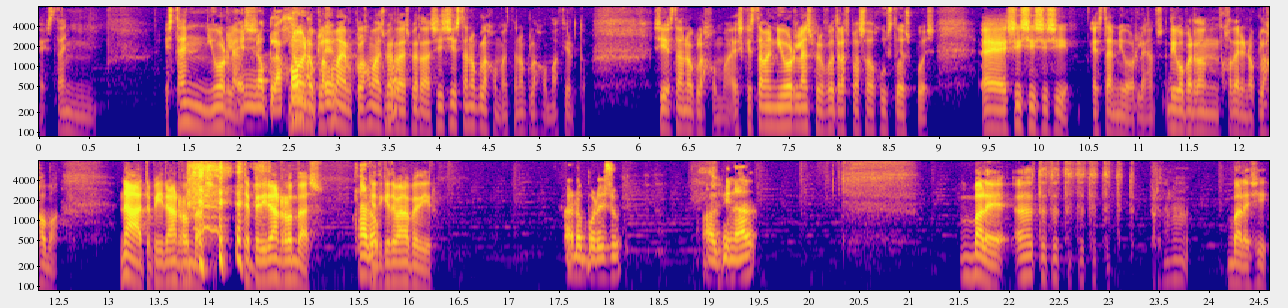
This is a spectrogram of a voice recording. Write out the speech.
Está en. Está en New Orleans. En Oklahoma, No, en Oklahoma, Oklahoma, es ¿No? verdad, es verdad. Sí, sí, está en Oklahoma, está en Oklahoma, cierto. Sí, está en Oklahoma. Es que estaba en New Orleans, pero fue traspasado justo después. Eh, sí, sí, sí, sí. Está en New Orleans. Digo, perdón, joder, en Oklahoma. Nada, te pedirán rondas. te pedirán rondas. Claro, ¿Qué, qué te van a pedir? claro, por eso. Al final, Vale. ah, Perdona. Vale, sí.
